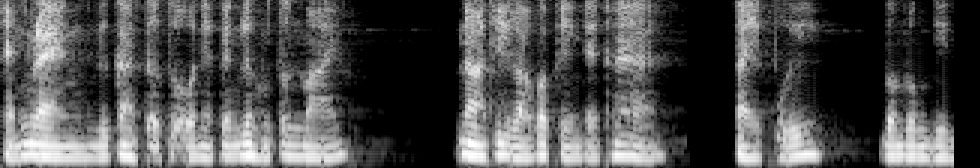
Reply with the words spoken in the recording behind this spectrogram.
แข็งแรงหรือการเติบโตเนี่ยเป็นเรื่องของต้นไม้ หน้าที่เราก็เพียงแต่แค่ใส่ปุ๋ยบำรุงดิน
